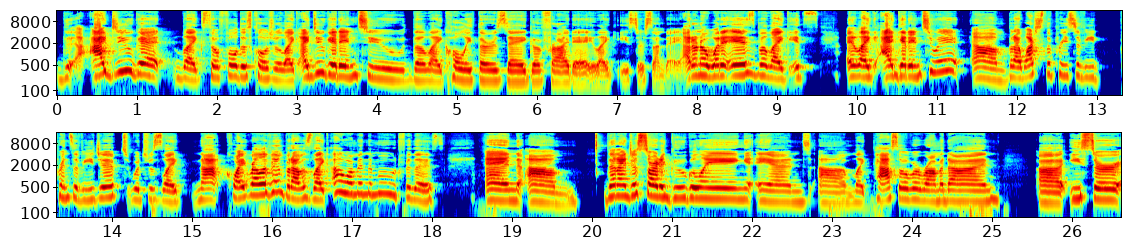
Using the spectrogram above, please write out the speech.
the, I do get like so full disclosure like I do get into the like Holy Thursday, Good Friday, like Easter Sunday. I don't know what it is, but like it's I like I get into it. Um but I watched The Priest of e- Prince of Egypt, which was like not quite relevant, but I was like, "Oh, I'm in the mood for this." And um then I just started googling and um like Passover, Ramadan, uh, Easter,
